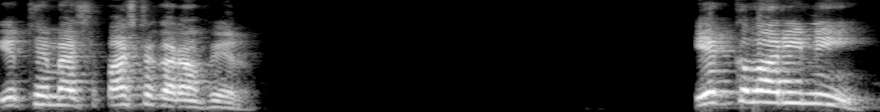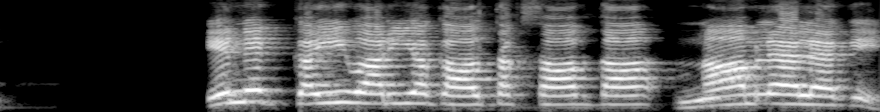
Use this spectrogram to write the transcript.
ਇੱਥੇ ਮੈਂ ਸਪਸ਼ਟ ਕਰਾਂ ਫਿਰ। ਇੱਕ ਵਾਰੀ ਨਹੀਂ, ਇਹਨੇ ਕਈ ਵਾਰੀ ਅਕਾਲ ਤਖਤ ਸਾਹਿਬ ਦਾ ਨਾਮ ਲੈ ਲੈ ਕੇ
